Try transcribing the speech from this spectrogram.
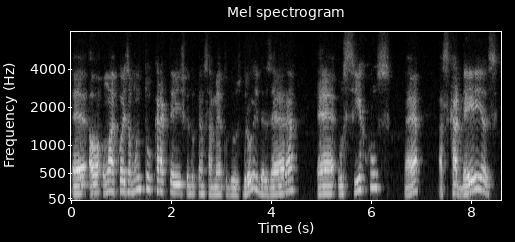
é, uma coisa muito característica do pensamento dos druidas era é, os círculos, né? As cadeias,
